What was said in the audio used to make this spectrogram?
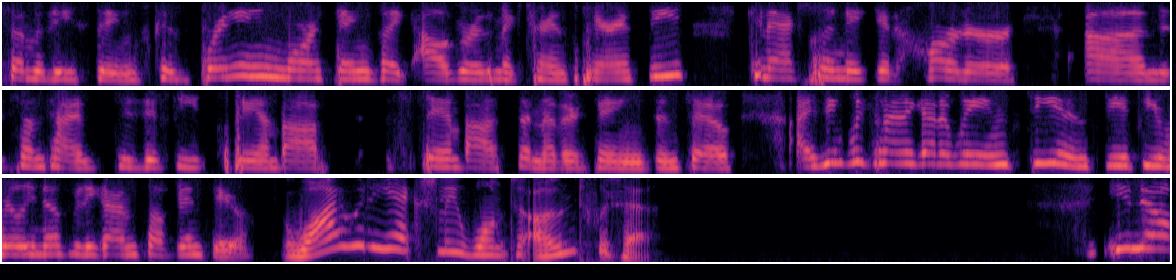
some of these things because bringing more things like algorithmic transparency can actually make it harder um, sometimes to defeat spam bots and other things. And so I think we kind of got to wait and see and see if he really knows what he got himself into. Why would he actually want to own Twitter? You know,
